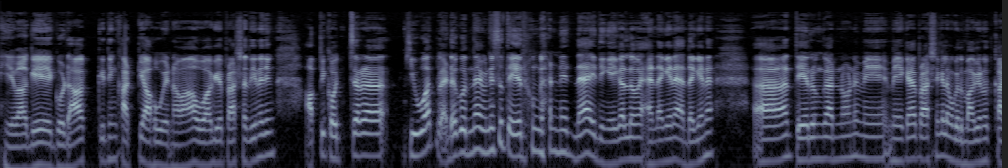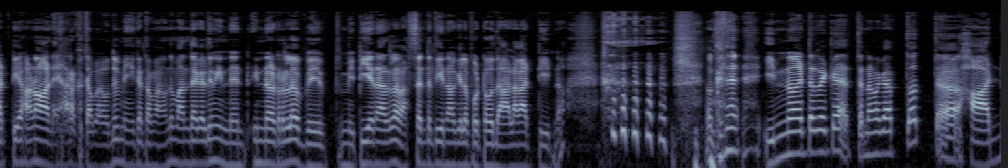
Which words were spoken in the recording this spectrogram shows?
ඒ වගේ ගොඩාක් ඉතින් කට්ටිය අහුවෙනවා ඔයගේ ප්‍රශ්න තියෙන. ඉතින් අපි කොච්චර කිව්වත් වැඩකුත්න මිනිස්සු තේරුම් ගන්නෙත් නෑ ඉතින් ඒකල්ලොම ඇනගෙන ඇදගෙන තේරුම් ගන්න ඕන මේ මේක ප්‍රශ්න කල මොකද මගෙනුත් කට්ටිය හනවානේ හරක තමයිද මේක තමයිද මන්දකලතින ඉන්නටරල පියනරල රස්සට තියෙනවා කියලා ෆොටෝ දාලා කට්ටින්න ඔකද ඉන්නවටර එක ඇත්තනම ගත්තොත් හාඩ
